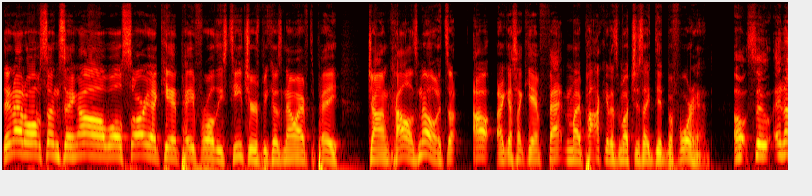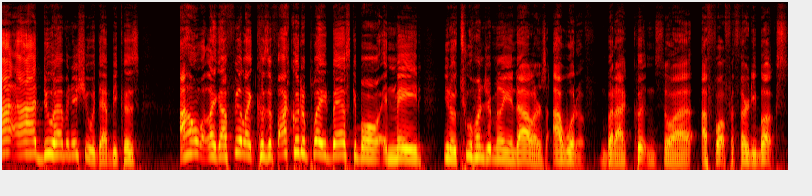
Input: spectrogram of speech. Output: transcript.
they're not all of a sudden saying, oh, well, sorry, I can't pay for all these teachers because now I have to pay John Collins. No, it's, uh, a, oh, I guess I can't fatten my pocket as much as I did beforehand. Oh, so and I, I do have an issue with that because I don't like I feel like because if I could have played basketball and made you know two hundred million dollars, I would have, but I couldn't. So I, I fought for thirty bucks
